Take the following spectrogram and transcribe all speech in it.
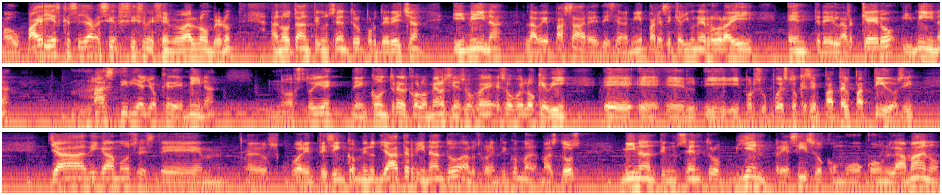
Maupay es que se llama, si se, me, va el nombre, ¿no? Anota ante un centro por derecha y Mina la ve pasar, es a mí me parece que hay un error ahí entre el arquero y Mina, más diría yo que de Mina. No estoy en contra del colombiano, si eso fue, eso fue lo que vi, eh, eh, y, por supuesto que se empata el partido, ¿sí? Ya digamos, este, a los 45 minutos, ya terminando, a los 45 más, más 2, Mina ante un centro bien preciso, como con la mano,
